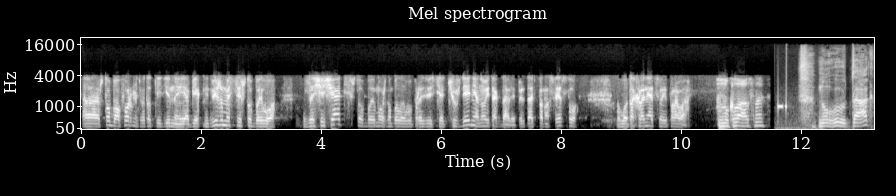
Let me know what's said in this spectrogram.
э, чтобы оформить вот этот единый объект недвижимости, чтобы его защищать, чтобы можно было его произвести отчуждение, ну и так далее, передать по наследству, вот, охранять свои права. Ну, классно. Ну, так.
